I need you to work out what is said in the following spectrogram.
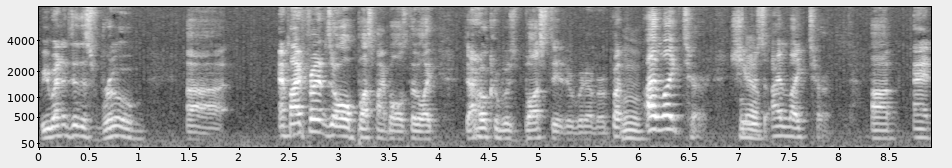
we went into this room, uh, and my friends all bust my balls. They're like, "That hooker was busted" or whatever. But Mm. I liked her. She Yeah. was. I liked her. Um, and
